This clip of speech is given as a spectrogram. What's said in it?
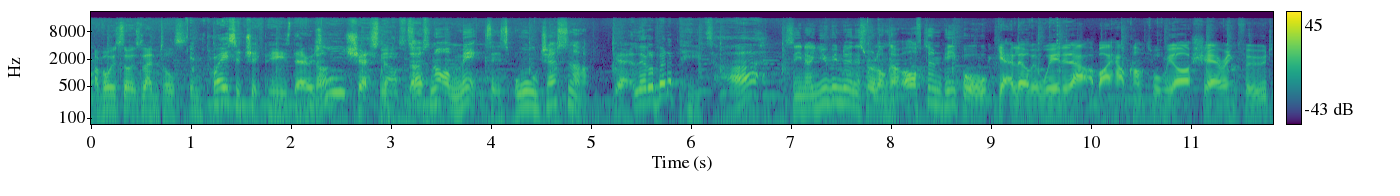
I've always thought it was lentils. in place of chickpeas, there is chestnut. That's not a mix, it's all chestnut. Get a little bit of pita. So, you know, you've been doing this for a long time. Often people get a little bit weirded out by how comfortable we are sharing food.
